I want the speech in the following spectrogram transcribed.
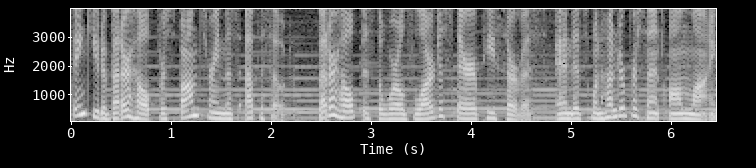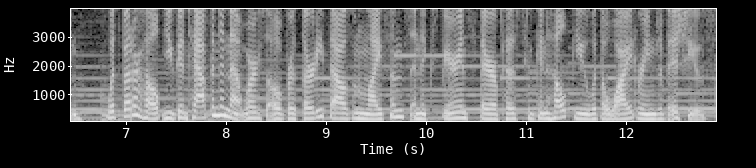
Thank you to BetterHelp for sponsoring this episode. BetterHelp is the world's largest therapy service, and it's 100% online. With BetterHelp, you can tap into networks over 30,000 licensed and experienced therapists who can help you with a wide range of issues.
